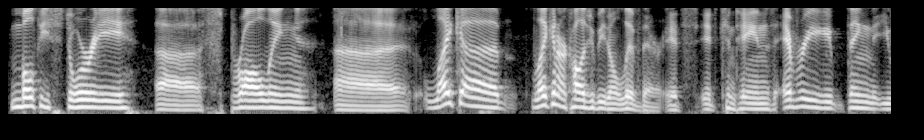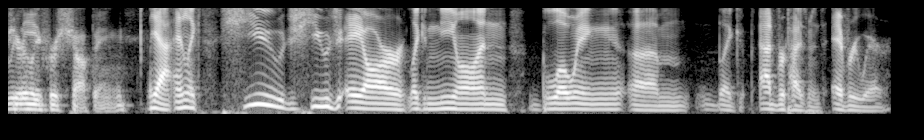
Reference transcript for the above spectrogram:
multi-story, uh, sprawling, uh, like a like in our college, but you don't live there. It's it contains everything that you would Purely need. for shopping. Yeah, and like huge, huge AR, like neon glowing, um, like advertisements everywhere.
